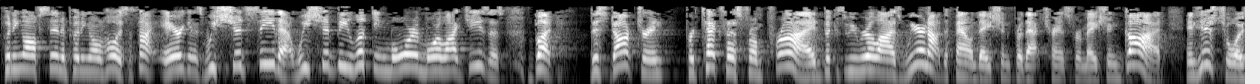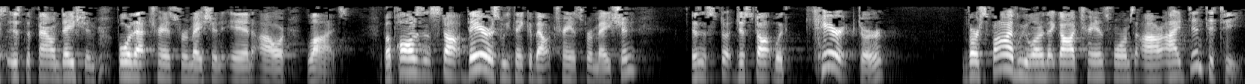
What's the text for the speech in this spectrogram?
putting off sin and putting on holiness, it's not arrogance. We should see that. We should be looking more and more like Jesus. But this doctrine protects us from pride because we realize we're not the foundation for that transformation. God, in His choice, is the foundation for that transformation in our lives. But Paul doesn't stop there as we think about transformation. Doesn't just stop with character. Verse 5, we learn that God transforms our identity.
